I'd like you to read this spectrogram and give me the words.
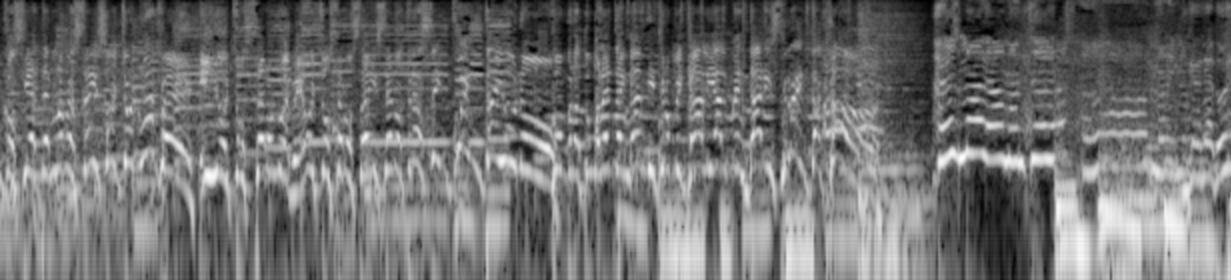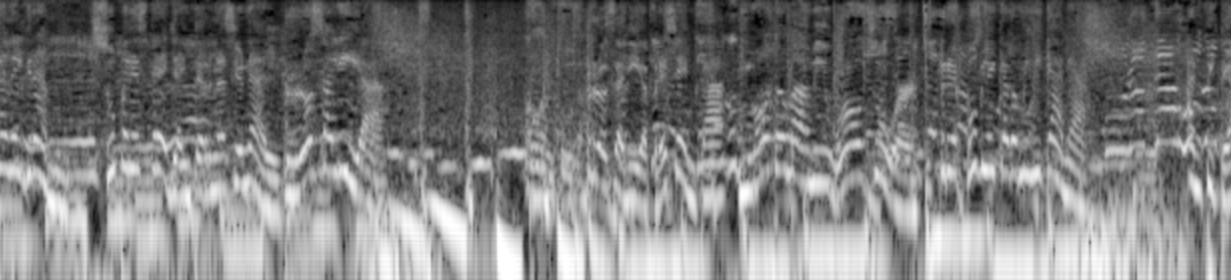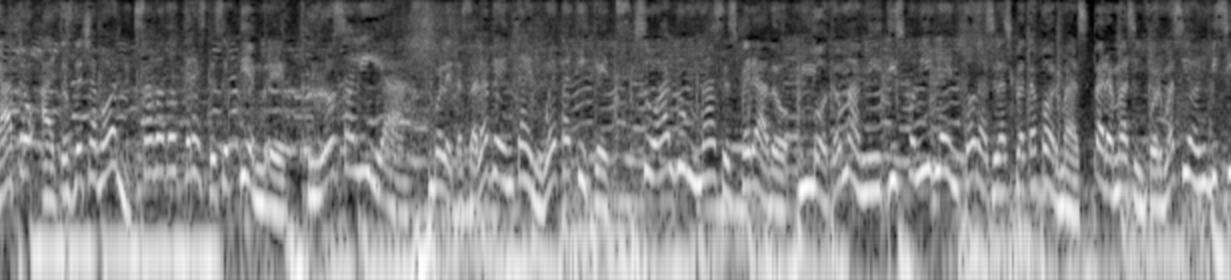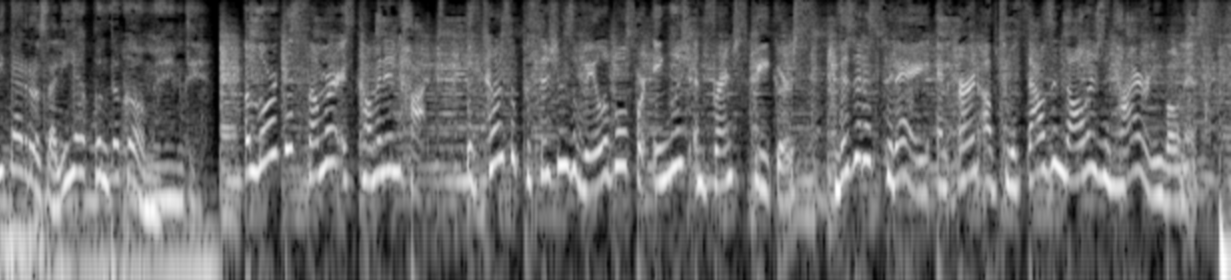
857-9689 y 809-806-0351. Compra tu boleta en Andy Tropical y Almendaris Rentacar. Ganadora del Grammy, Superestrella Internacional, Rosalía. Rosalía presenta Motomami World Tour, República Dominicana. Anfiteatro Altos de Chabón, sábado 3 de septiembre. Rosalía. Boletas a la venta en Huepa Tickets. Su álbum más esperado, Motomami, disponible en todas las plataformas. Para más información, visita rosalía.com. Alorca's summer is coming in hot, with tons of positions available for English and French speakers. Visit us today and earn up to $1,000 in hiring bonus.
